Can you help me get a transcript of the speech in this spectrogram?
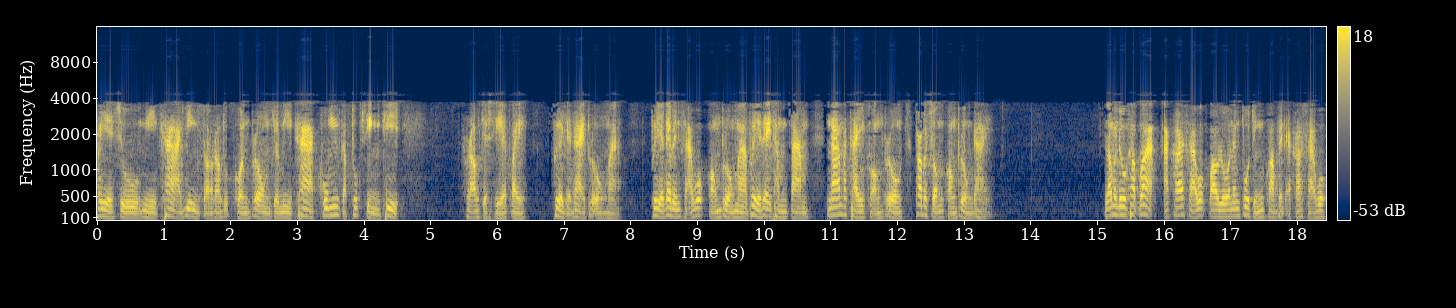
พระเยซูมีค่ายิ่งต่อเราทุกคนพระองค์จะมีค่าคุ้มกับทุกสิ่งที่เราจะเสียไปเพื่อจะได้พระองค์มา เพื่อจะได้เป็นสาวกของพระองค์มา เพื่อจะได้ทำตามน้ำพระทัยของพระองค์พระประสงค์ของพระองค์ได้ เรามาดูครับว่าอัครสาวกเปาโลนั้นพูดถึงความเป็นอัครสาวก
